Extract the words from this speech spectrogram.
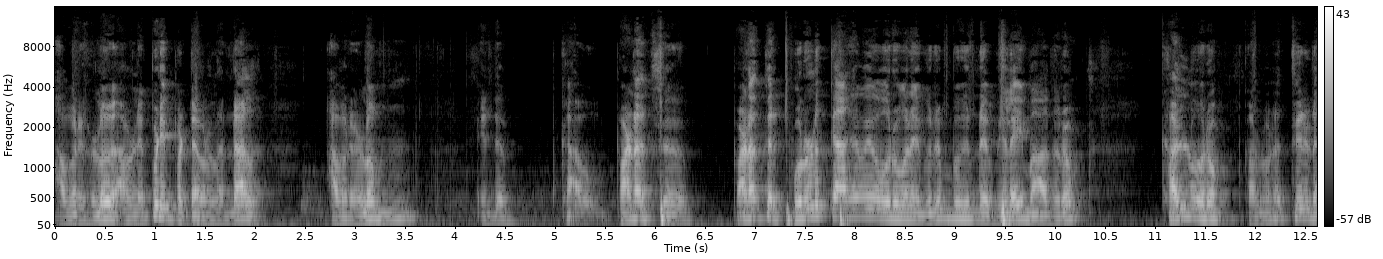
அவர்களும் அவள் எப்படிப்பட்டவர்கள் என்றால் அவர்களும் இந்த க- பண பணத்திற்கு பொருளுக்காகவே ஒருவனை விரும்புகின்ற விலை மாதரும் கல்வரும் கல்வன திருட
